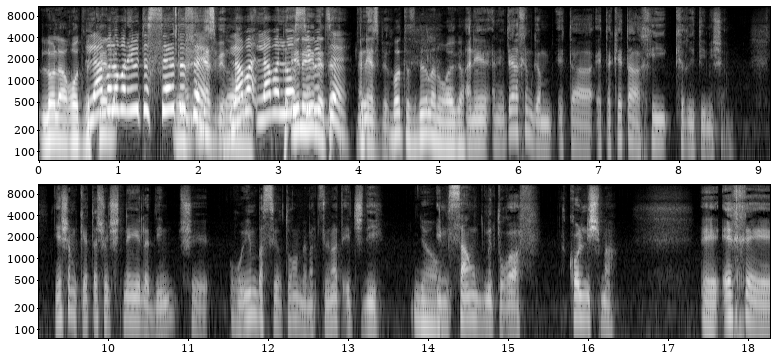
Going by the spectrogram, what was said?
לא להראות וכן... למה לא מראים את הסרט אני- הזה? אני אסביר. למה למה לא עושים את זה? אני אסביר. בוא תסביר לנו רגע. אני, אני אתן לכם גם את, ה, את הקטע הכי קריטי משם. יש שם קטע של שני ילדים שרואים בסרטון במצלמת HD. עם סאונד מטורף, הכל נשמע. אה, איך אה,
